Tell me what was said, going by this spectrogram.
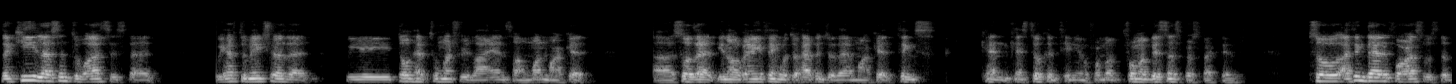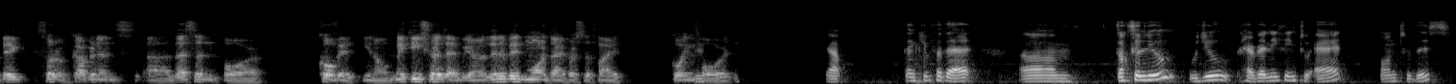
the key lesson to us is that we have to make sure that we don't have too much reliance on one market uh, so that you know if anything were to happen to that market, things can can still continue from a from a business perspective. So I think that for us was the big sort of governance uh, lesson for COVID. You know, making sure that we are a little bit more diversified going mm-hmm. forward. Yep, thank you for that. Um, Dr. Liu, would you have anything to add on to this?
